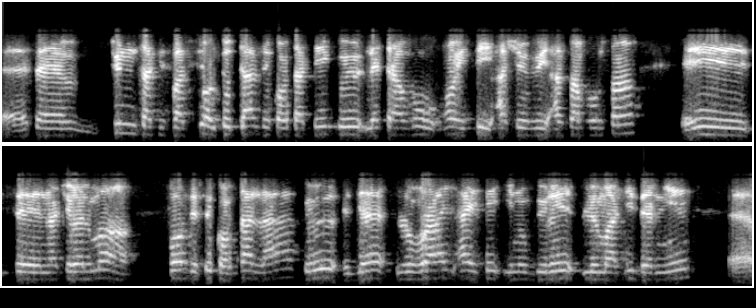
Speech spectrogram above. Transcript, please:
euh, c'est une satisfaction totale de constater que les travaux ont été achevés à 100% et c'est naturellement de ce constat-là que eh l'ouvrage a été inauguré le mardi dernier euh,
